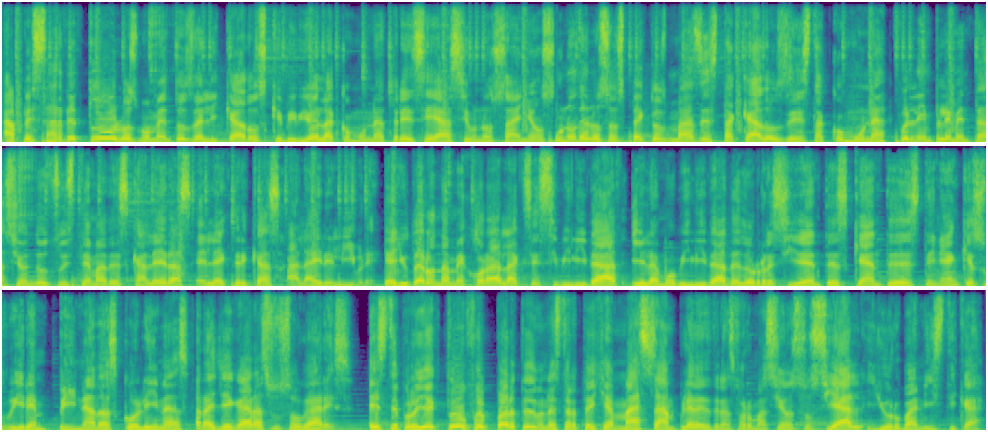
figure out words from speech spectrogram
A pesar de todos los momentos delicados que vivió la Comuna 13 hace unos años, uno de los aspectos más destacados de esta comuna fue la implementación de un sistema de escaleras eléctricas al aire libre, que ayudaron a mejorar la accesibilidad y la movilidad de los residentes que antes tenían que subir empinadas colinas para llegar a sus hogares. Este proyecto fue parte de una estrategia más amplia de transformación social y urbanística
